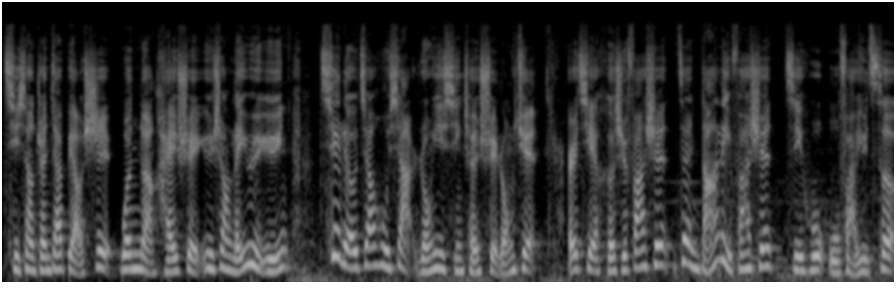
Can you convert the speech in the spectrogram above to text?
气象专家表示，温暖海水遇上雷雨云，气流交互下容易形成水龙卷，而且何时发生、在哪里发生，几乎无法预测。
